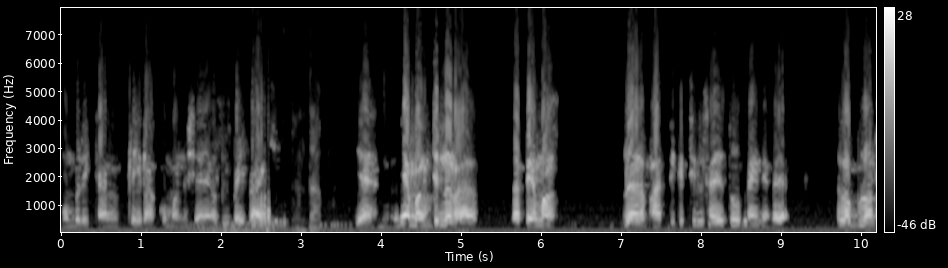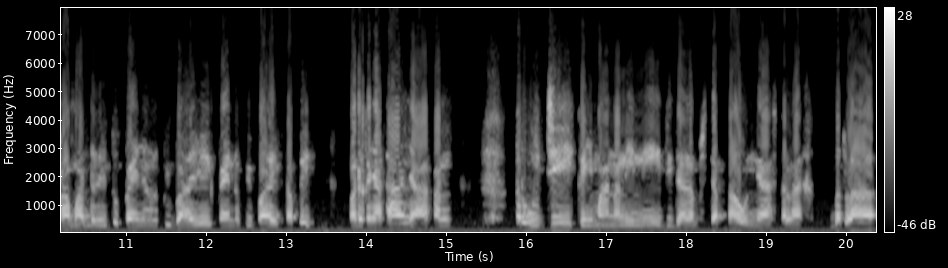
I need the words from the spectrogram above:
memberikan perilaku manusia yang lebih baik lagi mantap ya ini emang general. Tapi emang dalam hati kecil saya tuh pengen yang kayak setelah bulan Ramadan itu pengen yang lebih baik pengen lebih baik. Tapi pada kenyataannya akan teruji keimanan ini di dalam setiap tahunnya setelah berla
